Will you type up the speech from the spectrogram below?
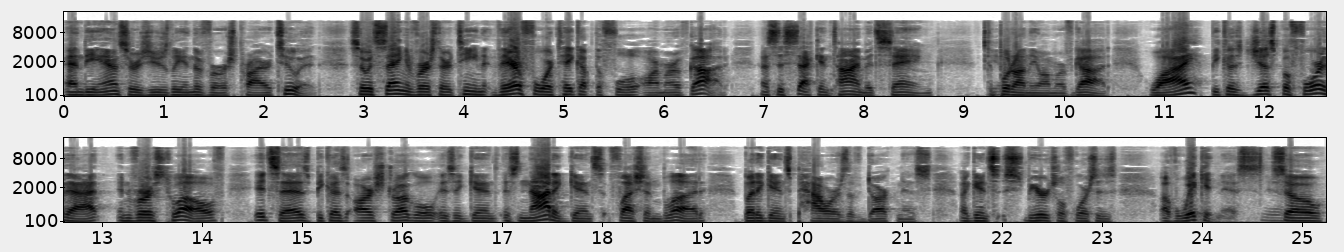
And the answer is usually in the verse prior to it. So it's saying in verse 13, therefore take up the full armor of God. That's the second time it's saying to Yeah. put on the armor of God. Why? Because just before that, in verse 12, it says, because our struggle is against, is not against flesh and blood, but against powers of darkness, against spiritual forces of wickedness. So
